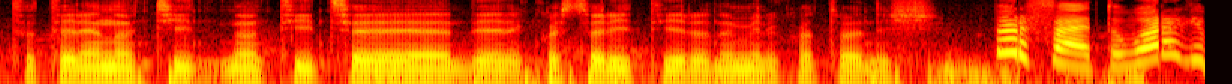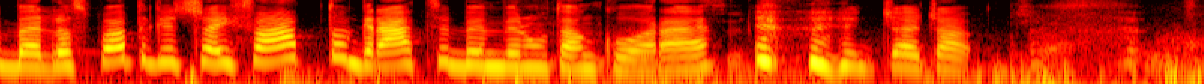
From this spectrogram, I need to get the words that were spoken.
tutte le notizie di questo ritiro 2014. Perfetto, guarda che bello spot che ci hai fatto, grazie e benvenuto ancora. Eh. Sì. ciao ciao. ciao.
